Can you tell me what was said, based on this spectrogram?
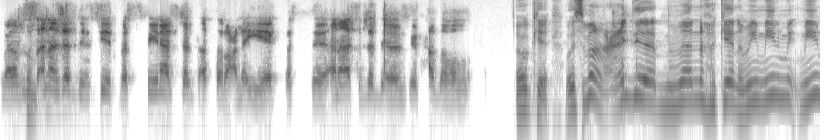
بس أنا جد نسيت بس في ناس جد أثروا علي هيك بس أنا آسف جد نسيت حدا والله. okay. واسمع عندي بما إنه حكينا مين مين مين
